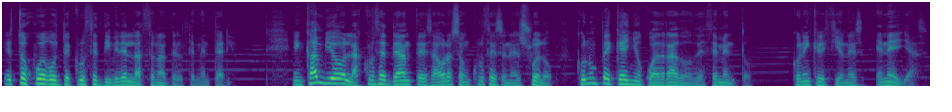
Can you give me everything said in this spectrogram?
Estos juegos de cruces dividen las zonas del cementerio. En cambio, las cruces de antes ahora son cruces en el suelo, con un pequeño cuadrado de cemento, con inscripciones en ellas.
